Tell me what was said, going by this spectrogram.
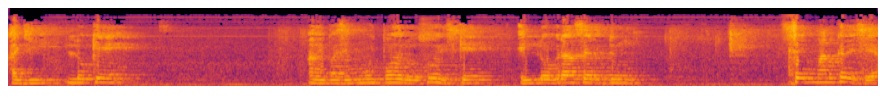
allí lo que a mí me parece muy poderoso es que él logra hacer de un ser humano que desea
